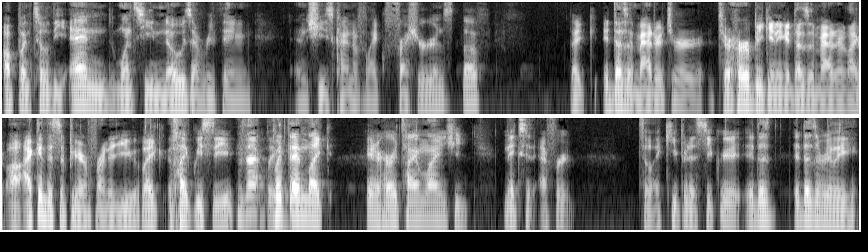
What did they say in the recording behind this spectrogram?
up until the end once he knows everything and she's kind of like fresher and stuff like it doesn't matter to her to her beginning it doesn't matter like oh i can disappear in front of you like like we see Exactly. but then like in her timeline she makes an effort to like keep it a secret it does it doesn't really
